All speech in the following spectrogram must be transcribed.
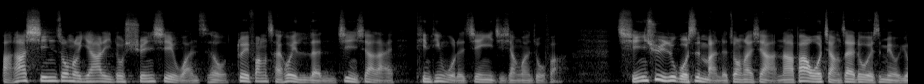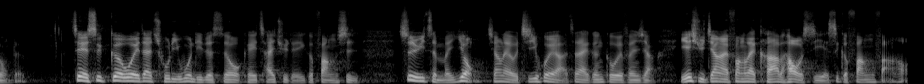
把他心中的压力都宣泄完之后，对方才会冷静下来，听听我的建议及相关做法。情绪如果是满的状态下，哪怕我讲再多也是没有用的。这也是各位在处理问题的时候可以采取的一个方式。至于怎么用，将来有机会啊再来跟各位分享。也许将来放在 Clubhouse 也是个方法哈。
